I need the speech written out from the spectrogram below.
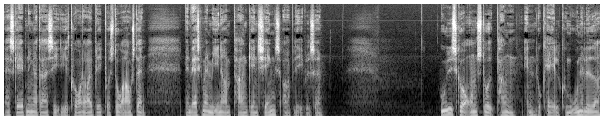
af skabninger, der er set i et kort øjeblik på stor afstand, men hvad skal man mene om Pang Genshengs oplevelse? Ude i skoven stod Pang, en lokal kommuneleder,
